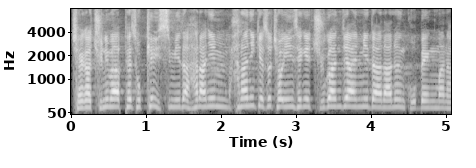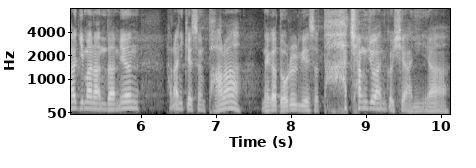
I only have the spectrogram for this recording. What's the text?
제가 주님 앞에 속해 있습니다. 하나님, 하나님께서 저 인생의 주관자입니다. 라는 고백만 하기만 한다면 하나님께서는 봐라, 내가 너를 위해서 다 창조한 것이 아니냐.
